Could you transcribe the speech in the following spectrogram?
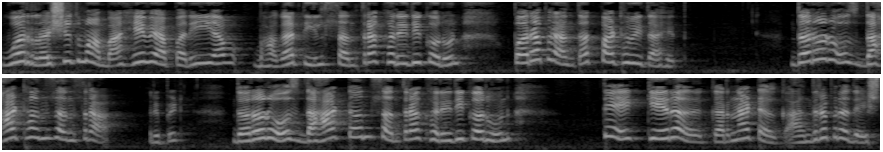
व रशीद मामा हे व्यापारी या भागातील संत्रा खरेदी करून परप्रांतात पाठवित आहेत. दररोज दहा टन संत्रा रिपीट दररोज दहा टन संत्रा खरेदी करून ते केरळ कर्नाटक आंध्र प्रदेश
